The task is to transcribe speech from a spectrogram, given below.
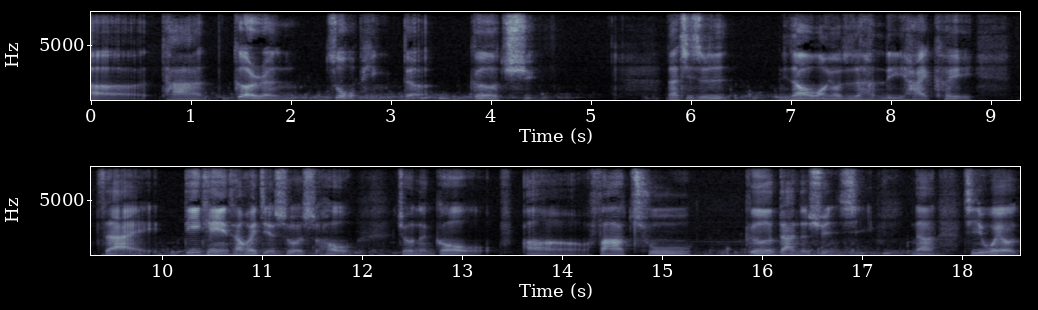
呃，他个人作品的歌曲，那其实你知道，网友就是很厉害，可以在第一天演唱会结束的时候就能够呃发出歌单的讯息。那其实我有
